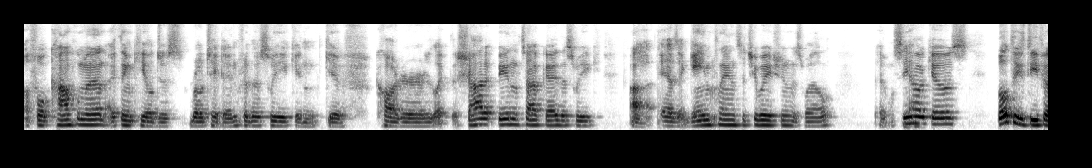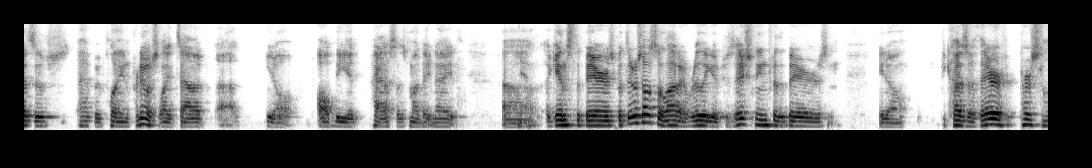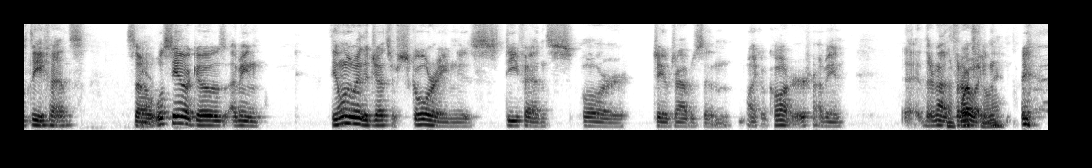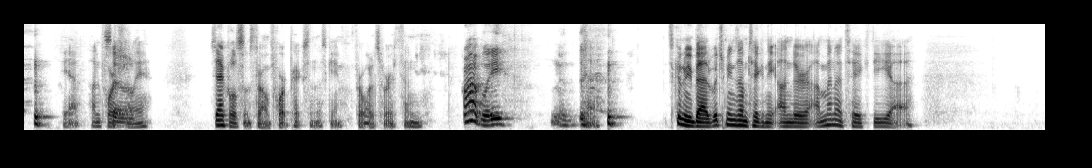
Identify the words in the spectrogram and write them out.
a full complement. I think he'll just rotate in for this week and give Carter like the shot at being the top guy this week uh, as a game plan situation as well. And we'll see yeah. how it goes. Both these defenses have been playing pretty much lights out. Uh, you know, albeit past this Monday night uh, yeah. against the Bears, but there was also a lot of really good positioning for the Bears, and you know, because of their personal defense. So yeah. we'll see how it goes. I mean, the only way the Jets are scoring is defense or James Robinson, Michael Carter. I mean, uh, they're not throwing. yeah, unfortunately. So, Zach Wilson's throwing four picks in this game for what it's worth. And probably. yeah. It's gonna be bad, which means I'm taking the under. I'm gonna take the uh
